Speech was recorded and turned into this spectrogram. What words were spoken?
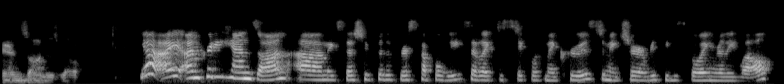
hands on as well? Yeah, I, am pretty hands on, um, especially for the first couple weeks. I like to stick with my crews to make sure everything's going really well.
